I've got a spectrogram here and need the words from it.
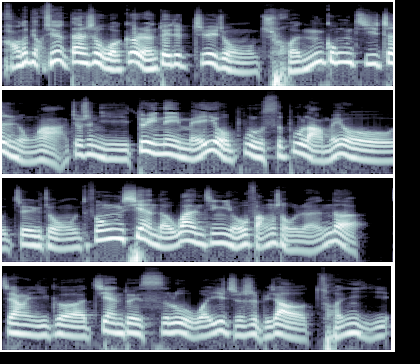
好的表现的。但是我个人对这这种纯攻击阵容啊，就是你队内没有布鲁斯布朗，没有这种锋线的万金油防守人的这样一个建队思路，我一直是比较存疑。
